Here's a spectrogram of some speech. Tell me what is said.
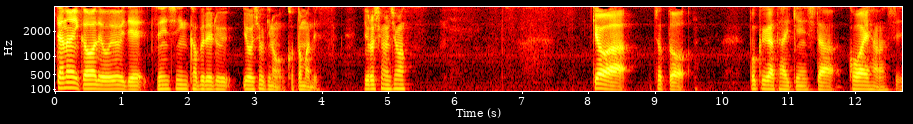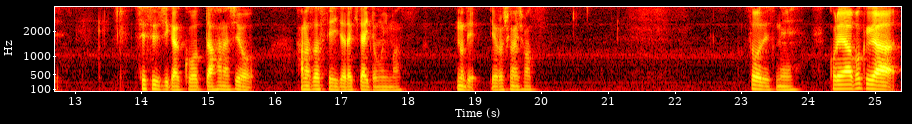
汚い川で泳いで全身かぶれる幼少期の言葉です。よろしくお願いします。今日はちょっと僕が体験した怖い話背筋が凍った話を話させていただきたいと思います。のでよろしくお願いします。そうですね。これは僕が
